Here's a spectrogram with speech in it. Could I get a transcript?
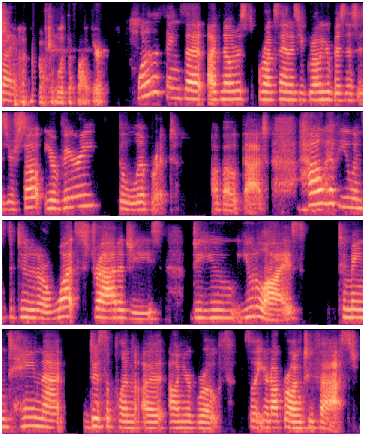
Right. I'm comfortable with the five year. One of the things that i've noticed roxanne as you grow your business is you're so you're very deliberate about that. Mm-hmm. how have you instituted or what strategies do you utilize to maintain that discipline uh, on your growth so that you're not growing too fast?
